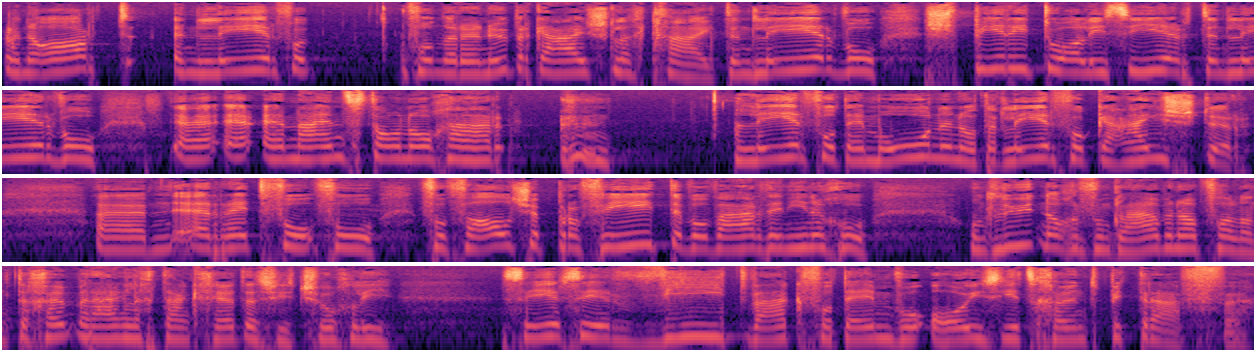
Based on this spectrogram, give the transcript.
eine Art, eine Lehre von, von einer Übergeistlichkeit, eine Lehre, die spiritualisiert, eine Lehre, die, äh, er, er nennt es da nachher, Lehr von Dämonen oder Lehr von Geistern. Ähm, er redet von, von, von falschen Propheten, die werden reinkommen und Leute nachher vom Glauben abfallen. Und da könnte man eigentlich denken, ja, das ist jetzt schon ein bisschen sehr, sehr weit weg von dem, was uns jetzt könnte betreffen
